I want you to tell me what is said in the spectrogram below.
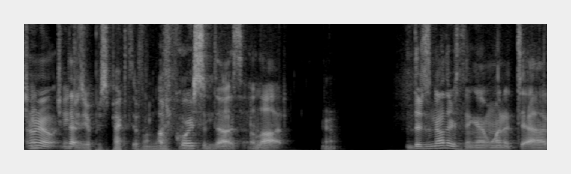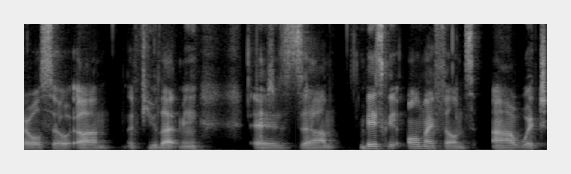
I don't know. Changes that- your perspective on life. of course it does like, a lot. Yeah. There's another thing I wanted to add also, um, if you let me, is um, basically all my films, uh, which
